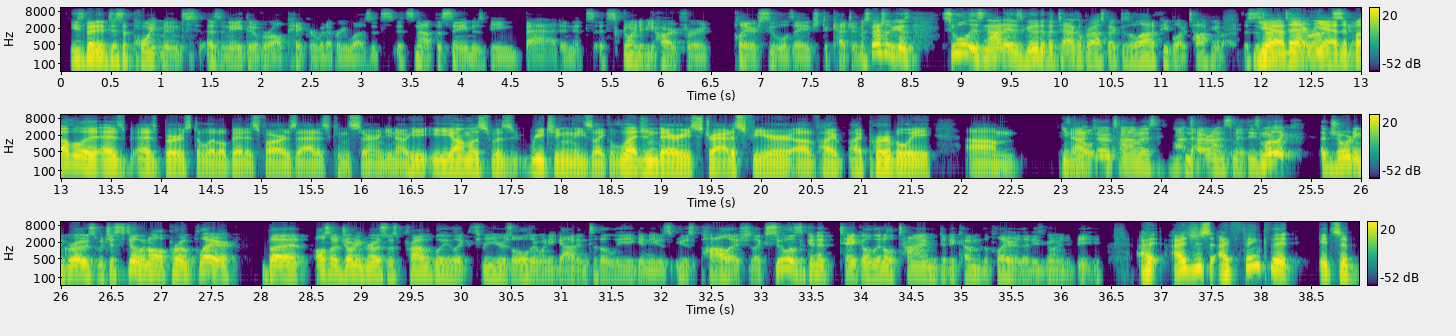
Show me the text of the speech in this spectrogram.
he's been a disappointment as an eighth overall pick or whatever he was. It's it's not the same as being bad, and it's it's going to be hard for player Sewell's age to catch him, especially because Sewell is not as good of a tackle prospect as a lot of people are talking about. This is yeah, that yeah, Smith. the bubble has has burst a little bit as far as that is concerned. You know, he he almost was reaching these like legendary stratosphere of hyperbole. Um, you he's know, not Joe Thomas, not no. Tyron Smith. He's more like a Jordan Gross, which is still an All Pro player, but also Jordan Gross was probably like three years older when he got into the league, and he was he was polished. Like Sewell's going to take a little time to become the player that he's going to be. I I just I think that it's a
